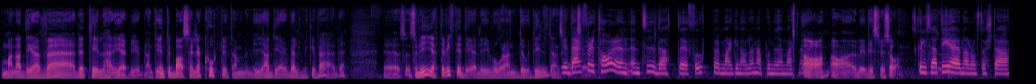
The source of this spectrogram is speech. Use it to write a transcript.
om man adderar värde till det här erbjudandet. Det är inte bara att sälja kort, utan vi adderar väldigt mycket värde. Eh, så, det är en jätteviktig del i vår due diligence. Det är därför det tar en, en, tid att eh, få upp marginalerna på nya marknader? Ja, ja visst är det så. Skulle du säga att det är en av de största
